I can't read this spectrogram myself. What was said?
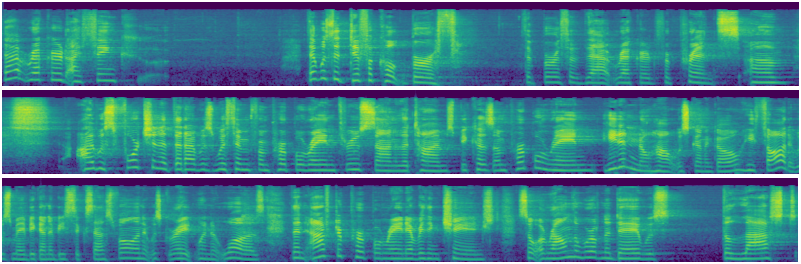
That record, I think, that was a difficult birth. The birth of that record for Prince. Um, I was fortunate that I was with him from Purple Rain through Sign of the Times because on Purple Rain, he didn't know how it was going to go. He thought it was maybe going to be successful, and it was great when it was. Then after Purple Rain, everything changed. So Around the World in a Day was the last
